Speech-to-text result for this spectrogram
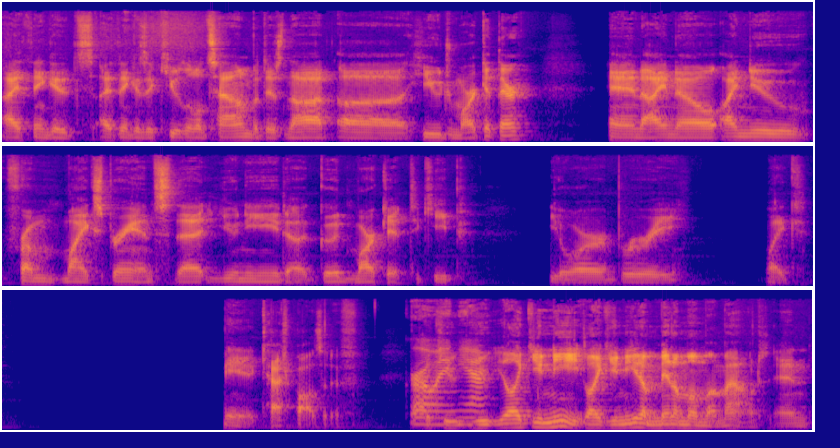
I think it's I think it's a cute little town, but there's not a huge market there. And I know I knew from my experience that you need a good market to keep your brewery like eh, cash positive. Growing, Like you, yeah. you like you need like you need a minimum amount, and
